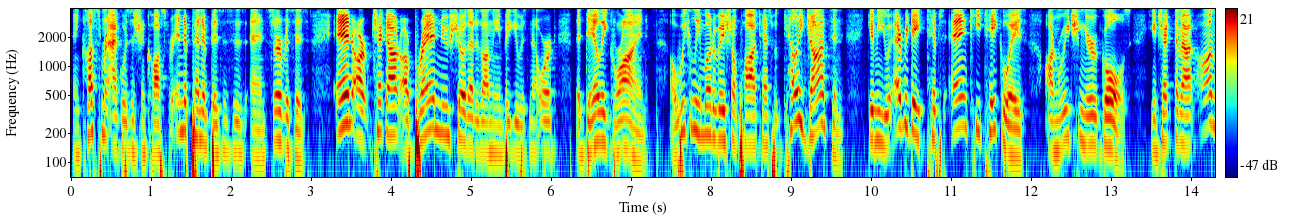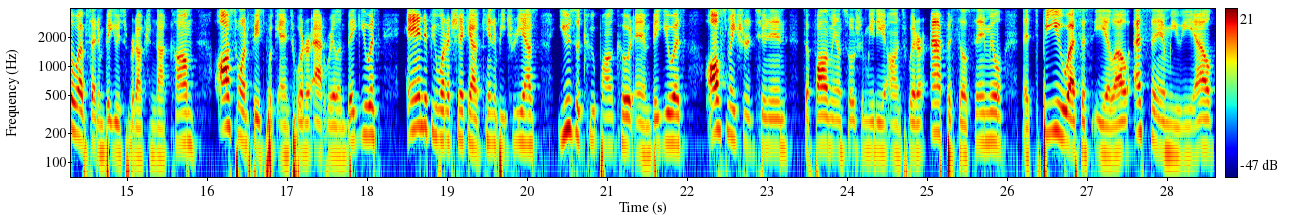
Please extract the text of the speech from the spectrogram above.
and customer acquisition costs for independent businesses and services. And our, check out our brand new show that is on the Ambiguous Network, The Daily Grind, a weekly motivational podcast with Kelly Johnson, giving you everyday tips and key takeaways on reaching your goals. You can check them out on the website ambiguousproduction.com, also on Facebook and Twitter at Real Ambiguous. And if you want to check out Canopy Treehouse, use the coupon code ambiguous. Also, make sure to tune in to follow me on social media on Twitter at Bussell Samuel. That's B U S S E L L S A M U E L,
